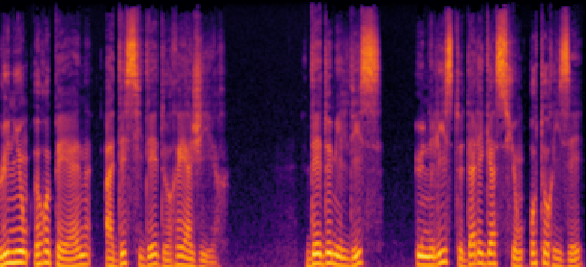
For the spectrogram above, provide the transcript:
l'Union européenne a décidé de réagir. Dès 2010, une liste d'allégations autorisées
